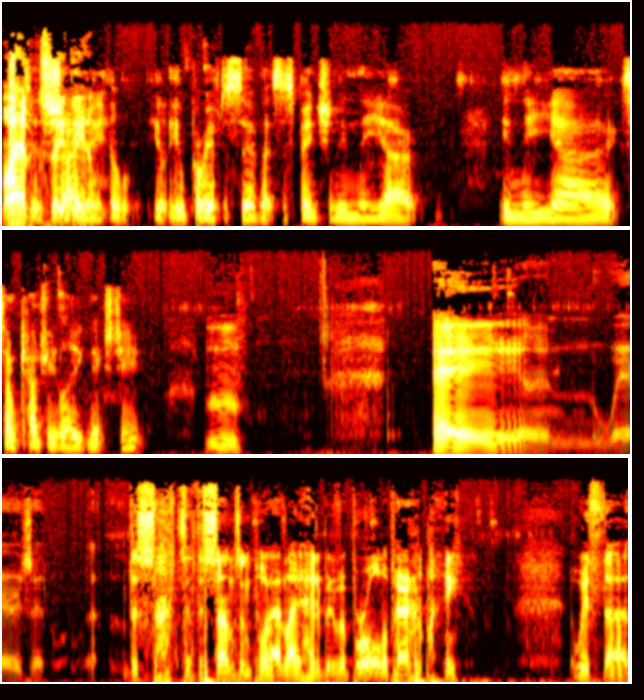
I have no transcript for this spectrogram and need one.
I haven't seen the. He'll, he'll he'll probably have to serve that suspension in the uh, in the uh, some country league next year. and where is it? The Suns, the Suns and Port Adelaide had a bit of a brawl apparently, with uh,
